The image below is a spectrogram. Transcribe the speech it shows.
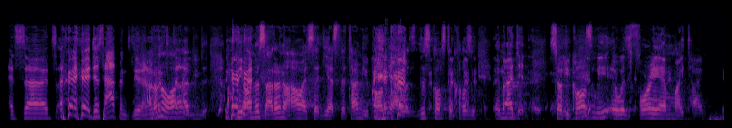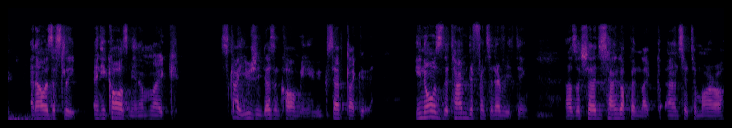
it's uh, it's it just happens, dude. I don't, I don't know. I, will be honest. I don't know how I said yes. The time you called me, I was this close to closing. Imagine. So he calls me. It was 4 a.m. my time, and I was asleep and he calls me and i'm like this guy usually doesn't call me except like he knows the time difference and everything i was like should i just hang up and like answer tomorrow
